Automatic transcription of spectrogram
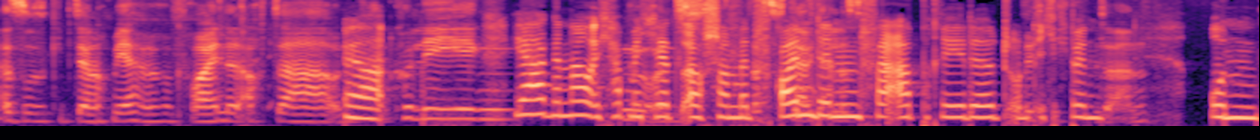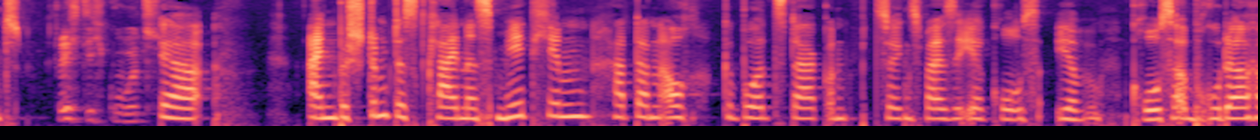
also es gibt ja noch mehrere Freunde auch da und ja. Kollegen. Ja, genau. Ich habe mich jetzt auch schon mit Freundinnen verabredet und ich bin und richtig gut. Ja ein bestimmtes kleines Mädchen hat dann auch Geburtstag und beziehungsweise ihr, Groß, ihr großer Bruder.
